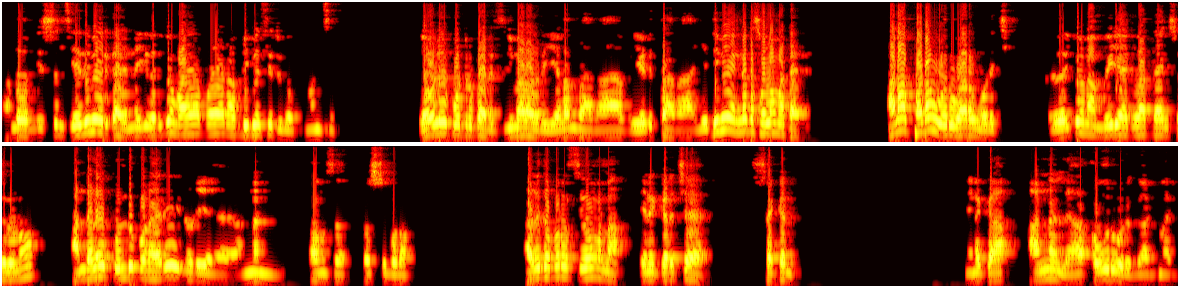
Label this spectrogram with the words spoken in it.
அந்த ஒரு டிஸ்டன்ஸ் எதுவுமே இருக்காது. இன்னைக்கு வரைக்கும் வாயா போயான்னு அப்படி பேசிட்டு இருக்கோம் மனுஷன். எவ்வளவு போட்டிருப்பாரு? சினிமாவில் அவர் இழந்தாரா? அவர் எடுத்தாரா? எதுவுமே எங்கிட்ட சொல்ல மாட்டாரு. ஆனா படம் ஒரு வாரம் ஓடிச்சு. அது வரைக்கும் நான் மீடியாக்கெல்லாம் தேங்க்ஸ் சொல்லணும். அந்த அளவுக்கு கொண்டு போனாரு என்னுடைய அண்ணன் ஆமாம் சார் ஃபர்ஸ்ட் படம். அதுக்கப்புறம் சிவமண்ணா எனக்கு கிடைச்ச செகண்ட் எனக்கு அண்ணன் இல்ல அவரு ஒரு காட் மாதிரி.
